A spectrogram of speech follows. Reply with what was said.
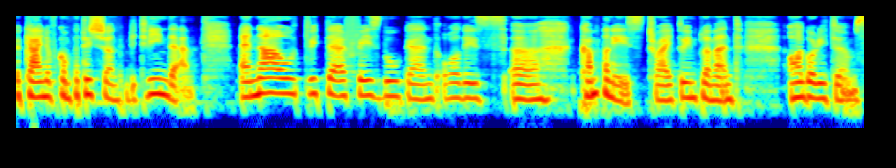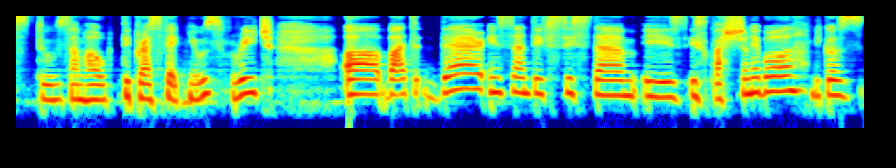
a kind of competition between them. And now Twitter, Facebook and all these uh, companies try to implement algorithms to somehow depress fake news reach. Uh, but their incentive system is is questionable because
